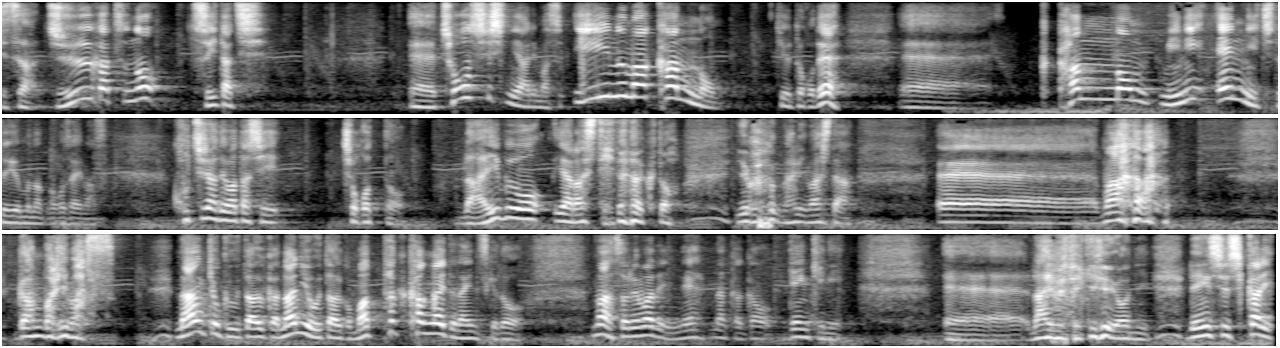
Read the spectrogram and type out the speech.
実は10月の1日、えー銚子市にあります飯沼観音っていうところで、えー観音ミニ縁日というものがございます。こちらで私ちょこっとライブをやらせていただくと いうことになりました。えーまあ 頑張ります。何曲歌うか何を歌うか全く考えてないんですけどまあそれまでにねなんか元気に、えーライブできるように練習しっかり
